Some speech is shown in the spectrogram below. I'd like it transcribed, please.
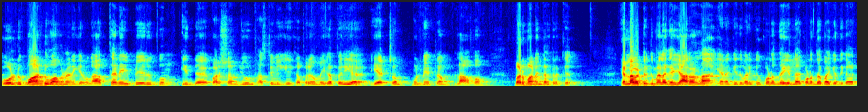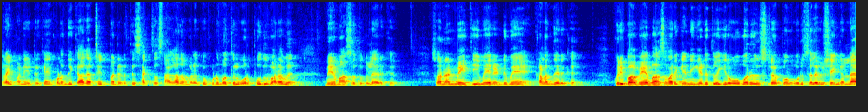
கோல்டு பாண்டு வாங்கணும்னு நினைக்கிறவங்க அத்தனை பேருக்கும் இந்த வருஷம் ஜூன் ஃபஸ்ட்டு வீக்குக்கு அப்புறம் மிகப்பெரிய ஏற்றம் முன்னேற்றம் லாபம் வருமானங்கள் இருக்குது எல்லாவற்றுக்கும் மேலாக யாரெல்லாம் எனக்கு இது வரைக்கும் குழந்தை இல்லை குழந்தை பாக்கியத்துக்காக ட்ரை பண்ணிகிட்டு இருக்கேன் குழந்தைக்காக ட்ரீட்மெண்ட் எடுத்து சக்ஸஸ் ஆகாதவங்களுக்கு குடும்பத்தில் ஒரு புது வரவு மே மாதத்துக்குள்ளே இருக்குது ஸோ நன்மை தீமை ரெண்டுமே கலந்து இருக்குது குறிப்பாக மே மாதம் வரைக்கும் நீங்கள் எடுத்து வைக்கிற ஒவ்வொரு ஸ்டெப்பும் ஒரு சில விஷயங்களில்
